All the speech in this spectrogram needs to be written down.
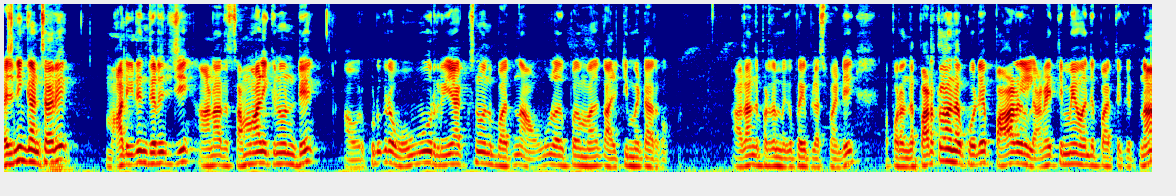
ரஜினிகாந்த் சார் மாட்டிக்கிட்டே தெரிஞ்சிச்சு. ஆனால் அதை சமாளிக்கணுன்ட்டு அவர் கொடுக்குற ஒவ்வொரு ரியாக்ஷனும் வந்து பார்த்தீங்கன்னா அவ்வளோ அற்புதமாக இருக்கும். அல்டிமேட்டாக இருக்கும். அதான் அந்த படத்தில் மிகப்பெரிய ப்ளஸ் பாயிண்ட்டு அப்புறம் அந்த படத்தில் வந்தக்கூடிய பாடல்கள் அனைத்துமே வந்து பார்த்துக்கிட்டனா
